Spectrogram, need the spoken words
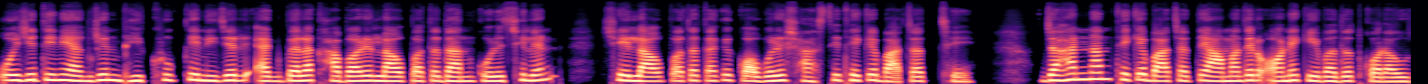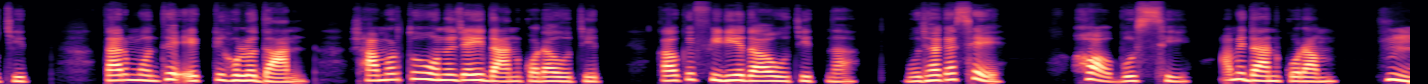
ওই যে তিনি একজন ভিক্ষুককে নিজের একবেলা খাবারের লাউ পাতা দান করেছিলেন, সেই লাউ পাতা তাকে কবরের শাস্তি থেকে বাঁচাচ্ছে। জাহান্নাম থেকে বাঁচাতে আমাদের অনেক ইবাদত করা উচিত। তার মধ্যে একটি হলো দান। সামর্থ্য অনুযায়ী দান করা উচিত। কাউকে ফিরিয়ে দেওয়া উচিত না। বোঝা গেছে? হ, বুঝছি। আমি দান করাম। হুম,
